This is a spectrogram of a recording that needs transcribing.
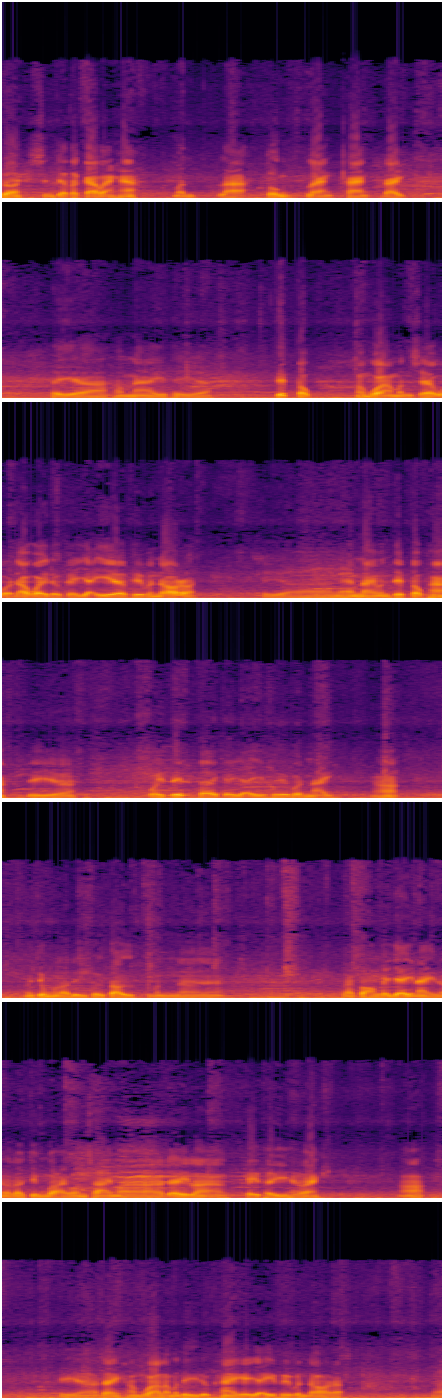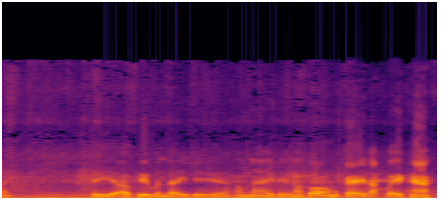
Rồi, xin chào tất cả các bạn ha. Mình là Tuấn Lan Khang đây. Thì à, hôm nay thì à, tiếp tục hôm qua mình sẽ đã quay được cái dãy à, phía bên đó rồi. Thì à, ngày hôm nay mình tiếp tục ha, đi à, quay tiếp tới cái dãy phía bên này. Đó. Nói chung là đi từ từ mình à, là còn cái dãy này nữa là trưng bày bonsai mà để là cây thi các bạn. Đó, thì à, đây hôm qua là mình đi được hai cái dãy phía bên đó đó. Rồi thì ở phía bên đây thì hôm nay thì nó có một cái đặc biệt ha.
